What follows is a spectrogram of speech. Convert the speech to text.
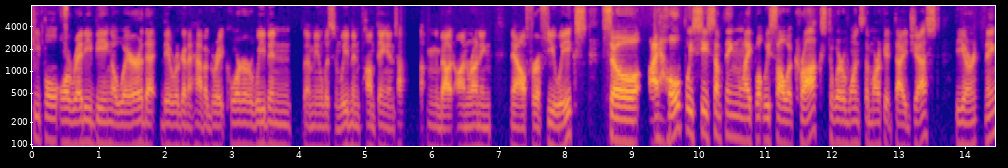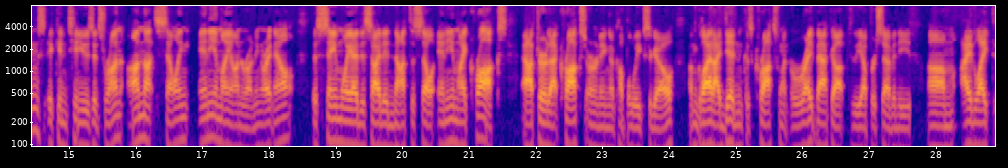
people already being aware that they were going to have a great quarter. We've been, I mean, listen, we've been pumping and talking about on running now for a few weeks. So I hope we see something like what we saw with Crocs, to where once the market digests the earnings, it continues its run. I'm not selling any of my on running right now. The same way I decided not to sell any of my Crocs after that Crocs earning a couple weeks ago. I'm glad I didn't because Crocs went right back up to the upper 70s. Um, I liked.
